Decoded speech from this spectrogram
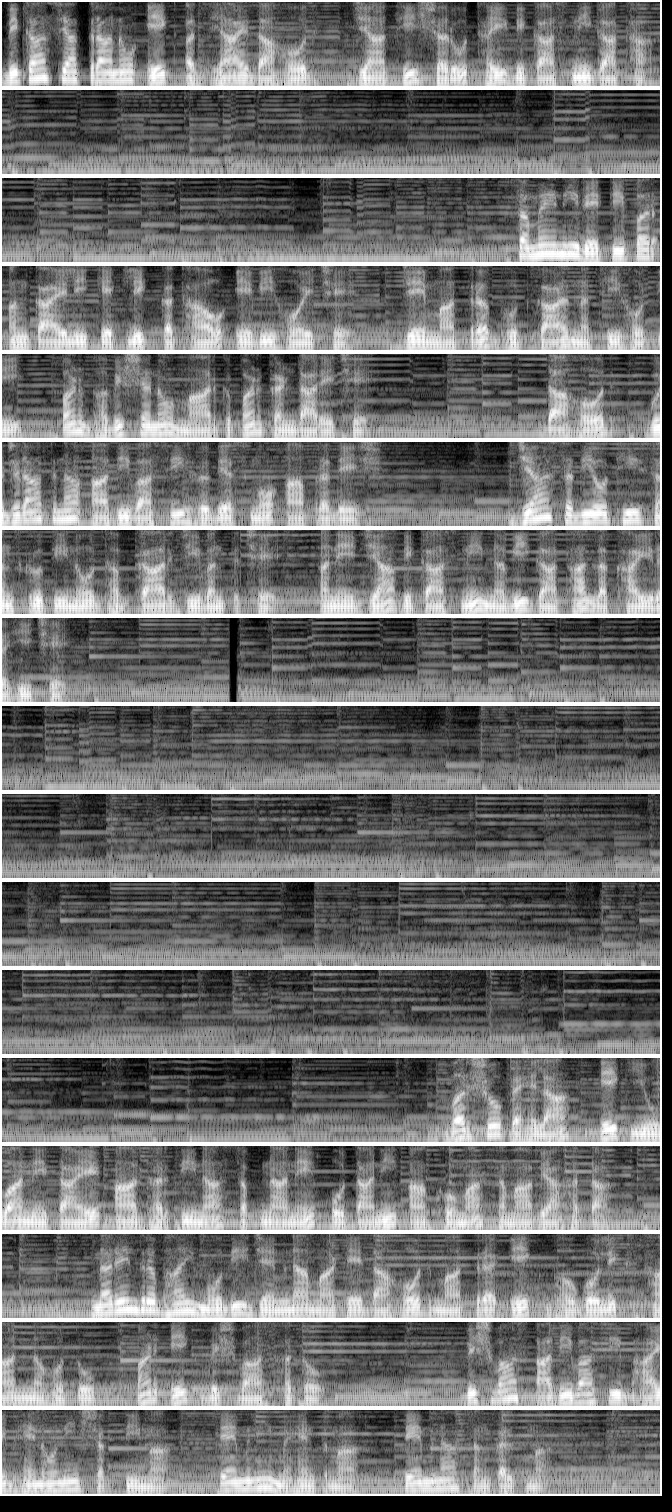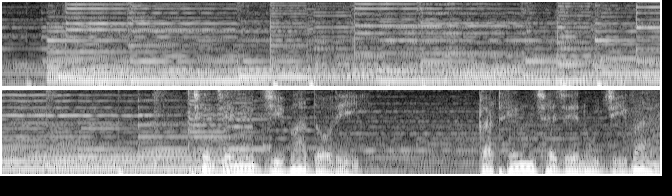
વિકાસ યાત્રાનો એક અધ્યાય દાહોદ, જ્યાંથી શરૂ થઈ વિકાસની ગાથા. સમયની રેતી પર અંકાયેલી કેટલીક કથાઓ એવી હોય છે, જે માત્ર ભૂતકાળ નથી હોતી, પણ ભવિષ્યનો માર્ગ પણ કંડારે છે. દાહોદ, ગુજરાતના આદિવાસી હૃદયસ્મો આ પ્રદેશ. જ્યાં સદીઓથી સંસ્કૃતિનો ધબકાર જીવંત છે અને જ્યાં વિકાસની નવી ગાથા લખાઈ રહી છે. વર્ષો પહેલા, એક યુવા નેતાએ આ ધરતીના સપનાને પોતાની આંખોમાં સમાવ્યા હતા. નરેન્દ્રભાઈ મોદી જેમના માટે દાહોદ માત્ર એક ભૌગોલિક સ્થાન નહોતું, પણ એક વિશ્વાસ હતો. વિશ્વાસ આદિવાસી ભાઈ બહેનોની શક્તિમાં, તેમની મહેનતમાં, તેમના સંકલ્પમાં. છે જેની જીવાદોરી કઠિન છે જેનું જીવન.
